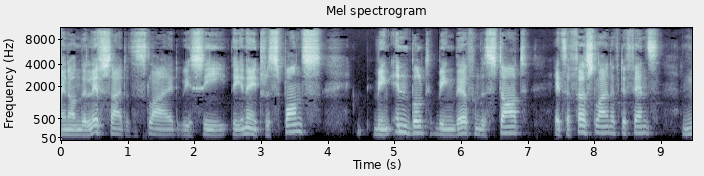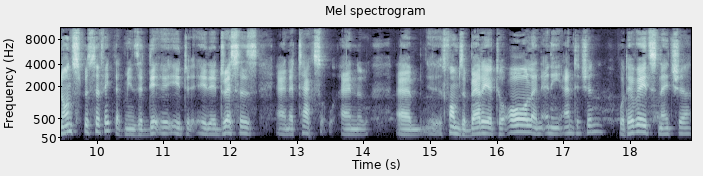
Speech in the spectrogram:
and on the left side of the slide, we see the innate response being inbuilt, being there from the start. It's a first line of defense, non specific, that means it, it, it addresses and attacks and um, forms a barrier to all and any antigen whatever its nature.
